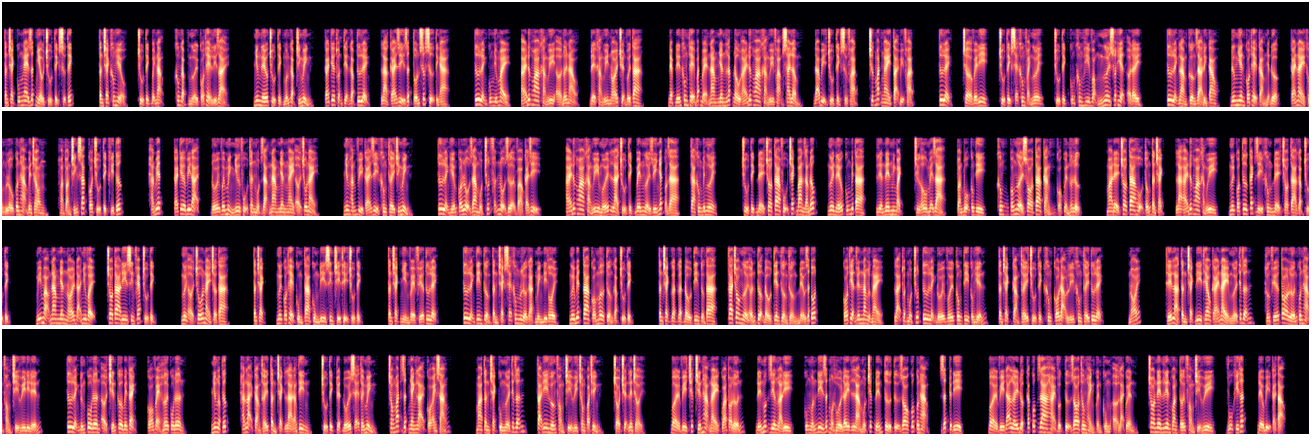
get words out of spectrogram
Tần trạch cũng nghe rất nhiều chủ tịch sự tích. Tần trạch không hiểu, chủ tịch bệnh nặng, không gặp người có thể lý giải. Nhưng nếu chủ tịch muốn gặp chính mình, cái kia thuận tiện gặp tư lệnh là cái gì rất tốn sức sự tình a. Tư lệnh cũng như mày, ái đức hoa khẳng uy ở nơi nào, để khẳng uy nói chuyện với ta. Đẹp đến không thể bắt bẻ nam nhân lắc đầu, ái đức hoa khẳng uy phạm sai lầm, đã bị chủ tịch xử phạt, trước mắt ngay tại bị phạt. Tư lệnh trở về đi, chủ tịch sẽ không phải ngươi, chủ tịch cũng không hy vọng ngươi xuất hiện ở đây. Tư lệnh làm cường giả đỉnh cao, đương nhiên có thể cảm nhận được, cái này khổng lồ quân hạm bên trong, hoàn toàn chính xác có chủ tịch khí tước hắn biết, cái kia vĩ đại, đối với mình như phụ thân một dạng nam nhân ngay ở chỗ này. Nhưng hắn vì cái gì không thấy chính mình? Tư lệnh hiếm có lộ ra một chút phẫn nộ dựa vào cái gì? Ái đức hoa khẳng uy mới là chủ tịch bên người duy nhất còn ra, ta không biết ngươi. Chủ tịch để cho ta phụ trách ban giám đốc, ngươi nếu cũng biết ta, liền nên minh bạch, trừ âu mễ giả, toàn bộ công ty, không có người so ta càng có quyền hơn lực mà để cho ta hộ tống tần trạch là ái đức hoa khẳng uy, ngươi có tư cách gì không để cho ta gặp chủ tịch? Mỹ mạo nam nhân nói đã như vậy, cho ta đi xin phép chủ tịch. Ngươi ở chỗ này chờ ta. Tần trạch, ngươi có thể cùng ta cùng đi xin chỉ thị chủ tịch. Tần trạch nhìn về phía tư lệnh. Tư lệnh tin tưởng tần trạch sẽ không lừa gạt mình đi thôi, ngươi biết ta có mơ tưởng gặp chủ tịch. Tần trạch gật gật đầu tin tưởng ta ta cho người ấn tượng đầu tiên thường thường đều rất tốt. Có thiện duyên năng lực này, lại thuật một chút tư lệnh đối với công ty công hiến, tần trạch cảm thấy chủ tịch không có đạo lý không thấy tư lệnh. Nói, thế là tần trạch đi theo cái này người tiếp dẫn hướng phía to lớn quân hạm phòng chỉ huy đi đến. Tư lệnh đứng cô đơn ở chiến cơ bên cạnh, có vẻ hơi cô đơn. Nhưng lập tức, hắn lại cảm thấy tần trạch là đáng tin, chủ tịch tuyệt đối sẽ thấy mình, trong mắt rất nhanh lại có ánh sáng. Mà tần trạch cùng người tiếp dẫn, tại đi hướng phòng chỉ huy trong quá trình, trò chuyện lên trời. Bởi vì chiếc chiến hạm này quá to lớn, đến mức riêng là đi, cũng muốn đi rất một hồi đây là một chiếc đến từ tự do quốc quân hạm, rất tuyệt đi. Bởi vì đã lấy được các quốc gia hải vực tự do thông hành quyền cùng ở lại quyền, cho nên liên quan tới phòng chỉ huy, vũ khí thất, đều bị cải tạo.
